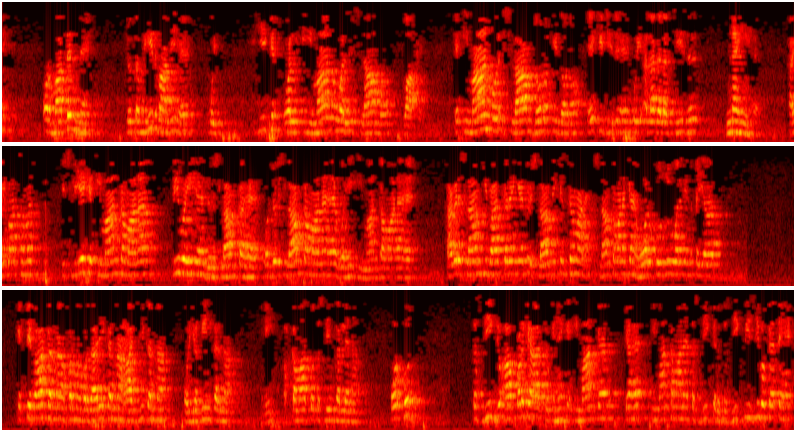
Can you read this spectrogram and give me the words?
اور باطن نے جو تمہید باندھی ہے، وہ یہ کہ ایمان والاسلام واحد۔ کہ ایمان اور اسلام دونوں کی دونوں ایک ہی چیزیں ہیں، کوئی الگ الگ چیز نہیں ہے۔ آئی بات سمجھ؟ اس لیے کہ ایمان کا معنی بھی وہی ہے جو اسلام کا ہے، اور جو اسلام کا معنی ہے وہی ایمان کا معنی ہے۔ اگر اسلام کی بات کریں گے تو اسلام بھی کس کا معنی ہے؟ اسلام کا معنی کیا ہے؟ خزو والانقیاد۔ اتباع کرنا فرما برداری کرنا حاضری کرنا اور یقین کرنا۔ یعنی احکامات کو تسلیم کر لینا۔ اور خود تصدیق جو آپ پڑھ کے آ چکے ہیں کہ ایمان کا کیا ہے؟ ایمان کا معنی ہے تصدیق کے تصدیق بھی اسی کو کہتے ہیں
